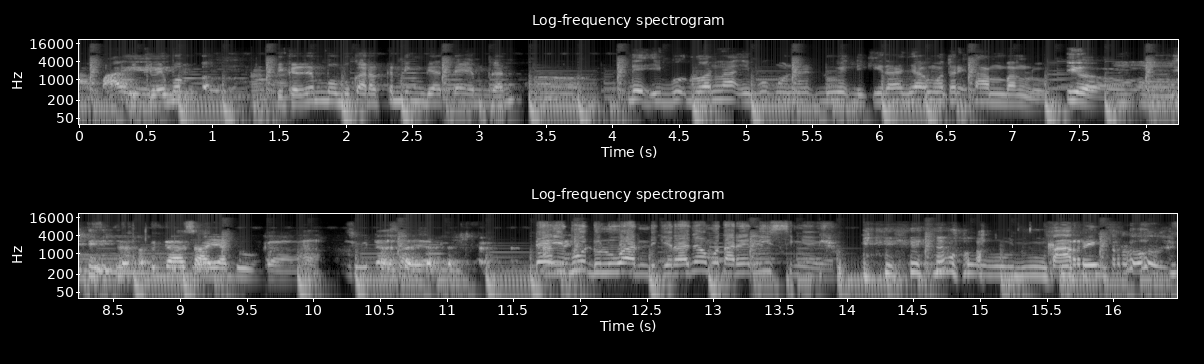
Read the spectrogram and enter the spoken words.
ngapain Dikira mau- gitu. Dikiranya mau buka rekening di ATM kan? Oh. Dek, ibu duluan lah, ibu mau narik duit, dikira aja mau tarik tambang lu. iya. Sudah saya duga. Sudah saya duga. Deh ibu duluan dikiranya mau tarik leasing ya kan. Tarik terus.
